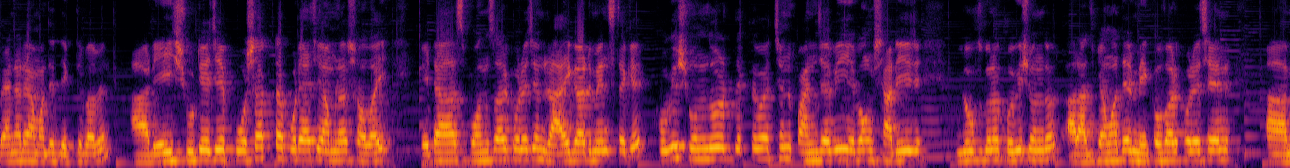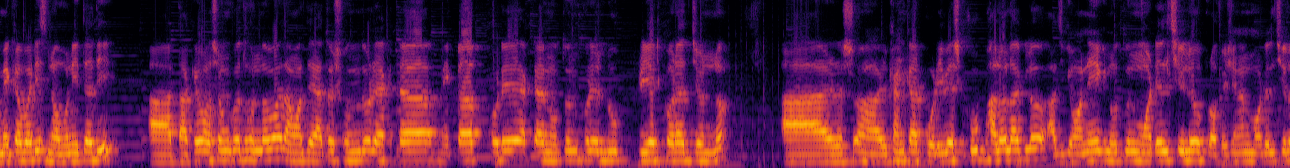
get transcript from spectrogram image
ব্যানারে আমাদের দেখতে পাবেন। আর এই শ্যুটে যে পোশাকটা পরে আছি আমরা সবাই, এটা স্পন্সর করেছেন রায় গার্মেন্টস থেকে। খুবই সুন্দর দেখতে পাচ্ছেন পাঞ্জাবি এবং শাড়ির লুকসগুলো খুবই সুন্দর। আর আজকে আমাদের মেকওভার করেছেন মেকআপ আর্টিস্ট নবনীতা দি। আর তাকেও অসংখ্য ধন্যবাদ আমাদের এত সুন্দর একটা মেকআপ করে, একটা নতুন করে লুক ক্রিয়েট করার জন্য। আর এখানকার পরিবেশ খুব ভালো লাগল। আজকে অনেক নতুন মডেল ছিল প্রফেশনাল মডেল ছিল,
